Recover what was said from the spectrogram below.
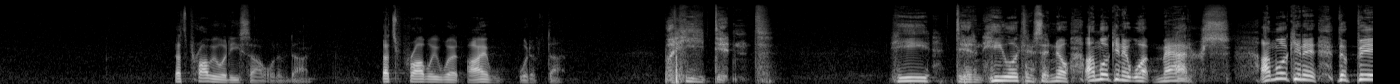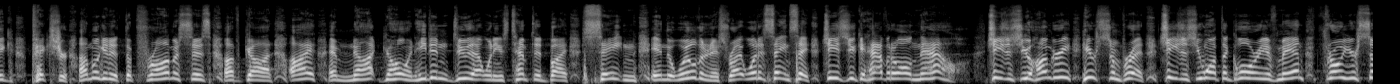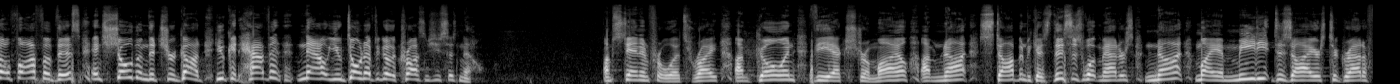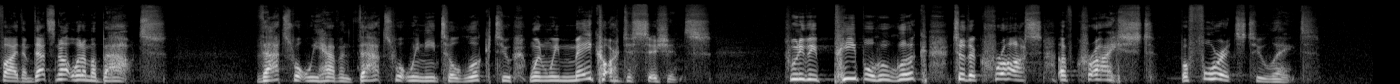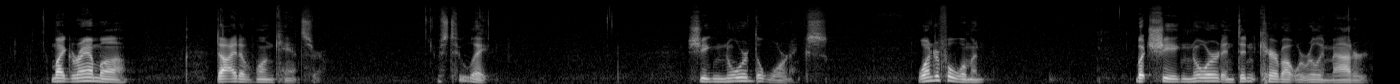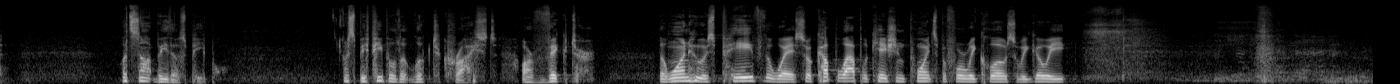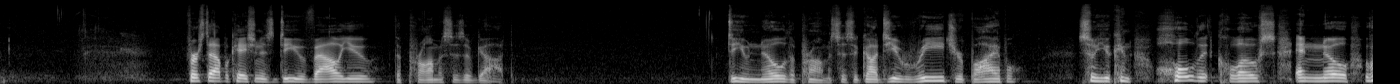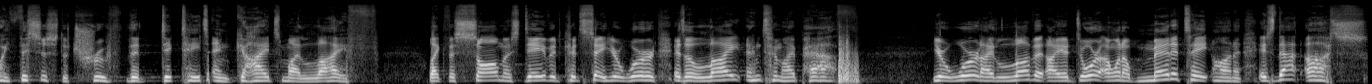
That's probably what Esau would have done. That's probably what I would have done. But he didn't. He didn't. He looked and said, No, I'm looking at what matters. I'm looking at the big picture. I'm looking at the promises of God. I am not going. He didn't do that when he was tempted by Satan in the wilderness, right? What did Satan say? Jesus, you can have it all now. Jesus, you hungry? Here's some bread. Jesus, you want the glory of man? Throw yourself off of this and show them that you're God. You could have it now. You don't have to go to the cross. And she says, No. I'm standing for what's right. I'm going the extra mile. I'm not stopping because this is what matters, not my immediate desires to gratify them. That's not what I'm about. That's what we have, and that's what we need to look to when we make our decisions. We need to be people who look to the cross of Christ before it's too late. My grandma died of lung cancer. It was too late. She ignored the warnings. Wonderful woman. But she ignored and didn't care about what really mattered. Let's not be those people. Let's be people that look to Christ, our victor, the one who has paved the way. So, a couple application points before we close so we go eat. First application is Do you value the promises of God? Do you know the promises of God? Do you read your Bible? so you can hold it close and know, wait, this is the truth that dictates and guides my life. Like the psalmist David could say, Your word is a light unto my path. Your word, I love it. I adore it. I want to meditate on it. Is that us?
